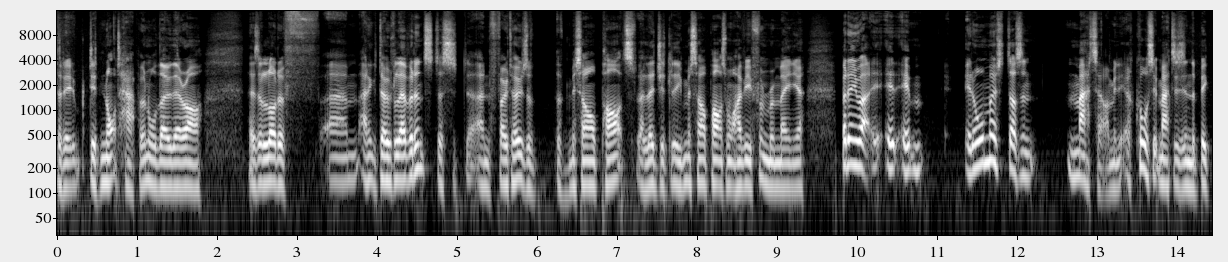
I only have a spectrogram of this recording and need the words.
that it did not happen, although there are there's a lot of um, anecdotal evidence to, and photos of, of missile parts, allegedly missile parts and what have you from Romania. But anyway, it, it it almost doesn't matter. I mean, of course, it matters in the big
